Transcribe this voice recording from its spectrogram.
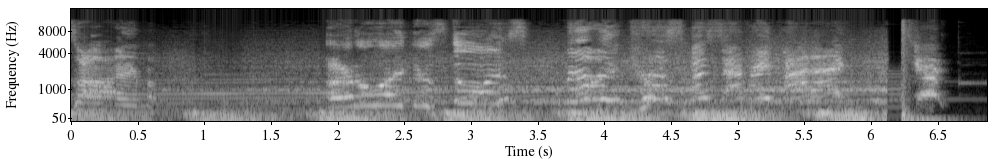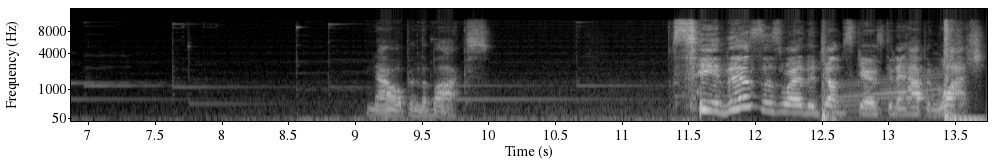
time. I don't like this noise. Merry Christmas, everybody! Now open the box. See, this is where the jump scare is gonna happen. Watch.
